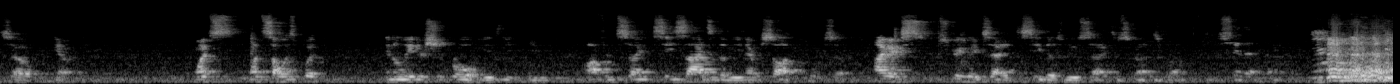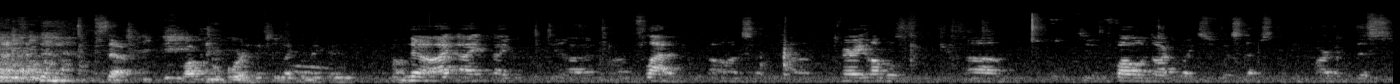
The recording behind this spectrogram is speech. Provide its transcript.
So, you know, once, once someone's put in a leadership role, you, you, you often sight, see sides of them you never saw before. So I'm ex- extremely excited to see those new sides of Scott as well. Say that. So, welcome aboard if you'd like to make any. comments. No, I, I, I, uh, I'm flattered, honestly. Uh, Very humbled um, to follow in Dr. White's footsteps and be part of this,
